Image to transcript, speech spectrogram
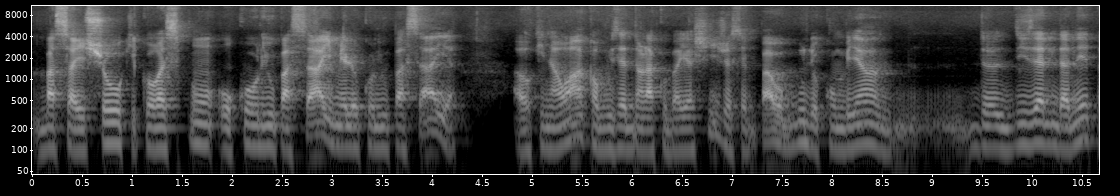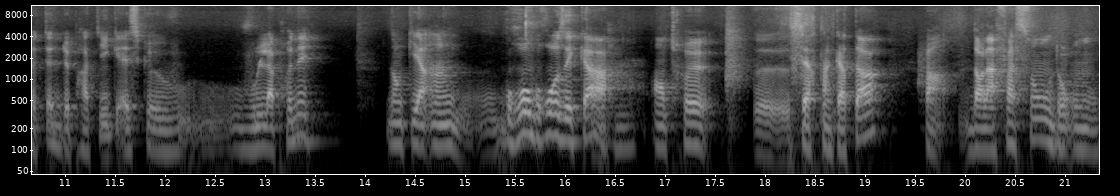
Basai Sho qui correspond au Koryu Pasai, mais le Koryu Pasai à Okinawa, quand vous êtes dans la Kobayashi, je ne sais pas au bout de combien de dizaines d'années peut-être de pratique, est-ce que vous, l'apprenez? Donc il y a un gros gros écart entre euh, certains katas, enfin, dans la façon dont on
